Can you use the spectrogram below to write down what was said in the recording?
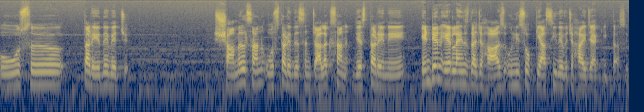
ਉਸ ਧੜੇ ਦੇ ਵਿੱਚ ਸ਼ਾਮਿਲ ਸਨ, ਉਸ ਧੜੇ ਦੇ ਸੰਚਾਲਕ ਸਨ, ਜਿਸ ਧੜੇ ਨੇ ਇੰਡੀਅਨ 에ਅਰਲਾਈਨਸ ਦਾ ਜਹਾਜ਼ 1981 ਦੇ ਵਿੱਚ ਹਾਈਜੈਕ ਕੀਤਾ ਸੀ।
